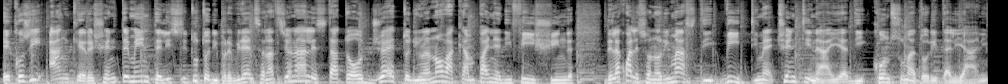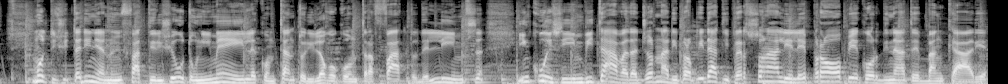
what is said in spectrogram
E così anche recentemente l'Istituto di Previdenza Nazionale è stato oggetto di una nuova campagna di phishing della quale sono rimasti vittime centinaia di consumatori italiani. Molti cittadini hanno infatti ricevuto un'email con tanto di logo contraffatto dell'INPS in cui si invitava ad aggiornare i propri dati personali e le proprie coordinate bancarie,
